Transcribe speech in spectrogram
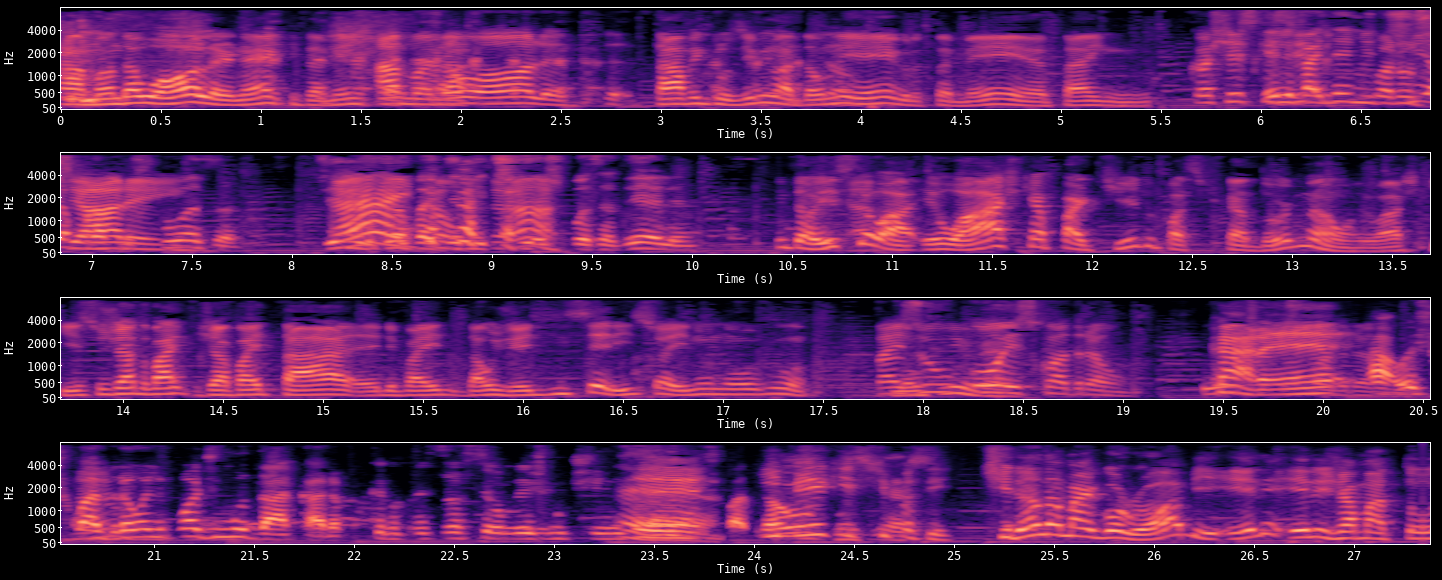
A Amanda Waller, né? Que também Amanda Waller. tava inclusive no Adão Negro também, tá em. Eu achei esquisito Ele vai tipo, demitir a própria anunciarem. esposa? Jimmy É, Gunn vai então, demitir será? a esposa dele? Então, isso que eu acho. Eu acho que a partir do pacificador, não. Eu acho que isso já vai já vai estar. ele vai dar um jeito de inserir isso aí no novo. Mas Novo o, o Esquadrão. O Cara, é- Esquadrão. Ah, o esquadrão ele pode mudar, cara, porque não precisa ser o mesmo time. É, do esquadrão. e meio que, tipo assim, tirando a Margot Robbie, ele, ele já matou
